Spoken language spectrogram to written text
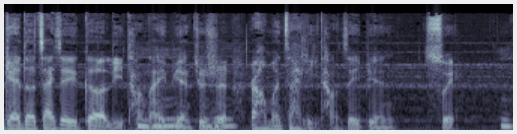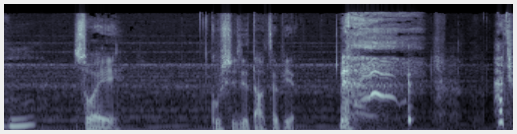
gather 在这个礼堂那一边，就是让他们在礼堂这边睡。嗯哼，所以故事就到这边。他就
